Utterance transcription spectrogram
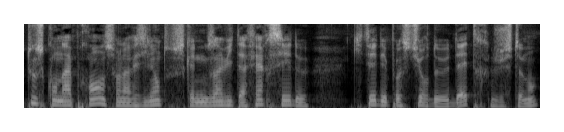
tout ce qu'on apprend sur la résilience, tout ce qu'elle nous invite à faire, c'est de quitter des postures de d'être justement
